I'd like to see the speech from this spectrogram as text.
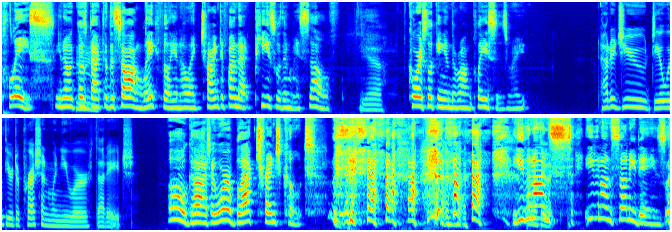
place. You know, it goes mm. back to the song Lakeville. You know, like trying to find that peace within myself. Yeah. Of course, looking in the wrong places, right? How did you deal with your depression when you were that age? Oh gosh, I wore a black trench coat. even on even on sunny days.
